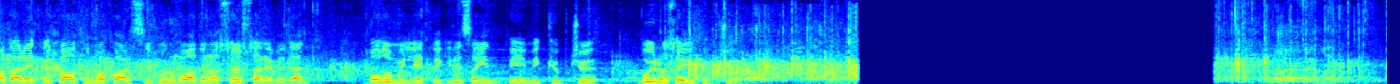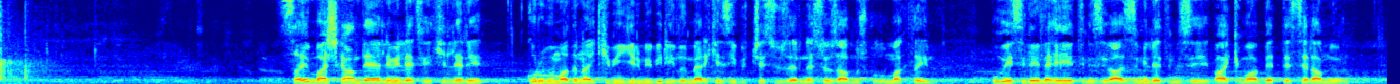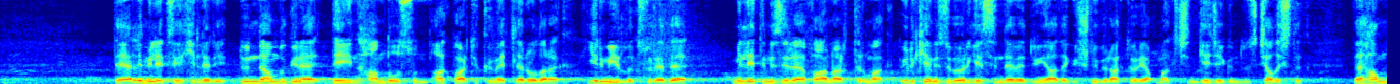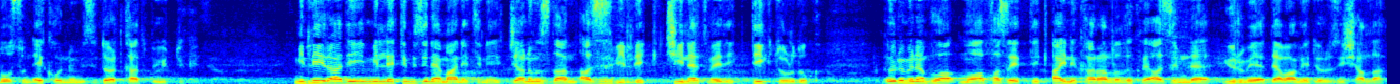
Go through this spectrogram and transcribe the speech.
Adalet ve Kalkınma Partisi grubu adına söz talep eden Bolu Milletvekili Sayın Fehmi Küpçü. Buyurun Sayın Küpçü. Sayın Başkan, değerli milletvekilleri, grubum adına 2021 yılı merkezi bütçesi üzerine söz almış bulunmaktayım. Bu vesileyle heyetinizi ve aziz milletimizi baki muhabbetle selamlıyorum. Değerli milletvekilleri, dünden bugüne değin hamdolsun AK Parti hükümetleri olarak 20 yıllık sürede milletimizin refahını arttırmak, ülkemizi bölgesinde ve dünyada güçlü bir aktör yapmak için gece gündüz çalıştık ve hamdolsun ekonomimizi dört kat büyüttük. Milli iradeyi, milletimizin emanetini canımızdan aziz bildik, çiğnetmedik, dik durduk. Ölümüne muha- muhafaza ettik. Aynı kararlılık ve azimle yürümeye devam ediyoruz inşallah.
